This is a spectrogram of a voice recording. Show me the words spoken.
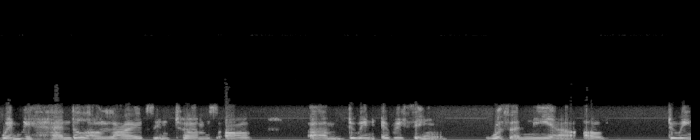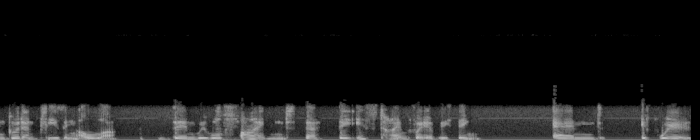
when we handle our lives in terms of um, doing everything with a niyyah of doing good and pleasing Allah, then we will find that there is time for everything. And if we're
